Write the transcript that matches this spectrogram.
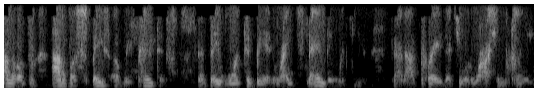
out of a out of a space of repentance, that they want to be in right standing with you. God, I pray that you would wash them clean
